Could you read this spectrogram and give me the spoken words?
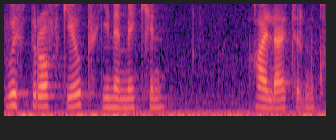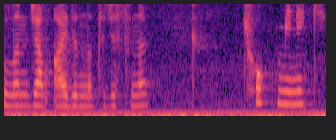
Whisper of Guilt yine MAC'in highlighter'ını kullanacağım aydınlatıcısını. Çok minik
